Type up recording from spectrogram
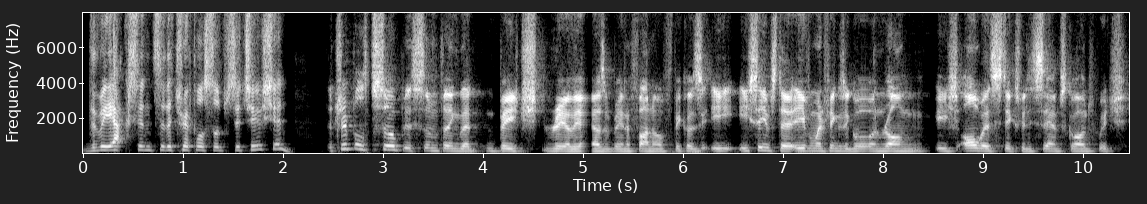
the reaction to the triple substitution? The triple sub is something that Beech really hasn't been a fan of because he, he seems to, even when things are going wrong, he always sticks with the same squad, which,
